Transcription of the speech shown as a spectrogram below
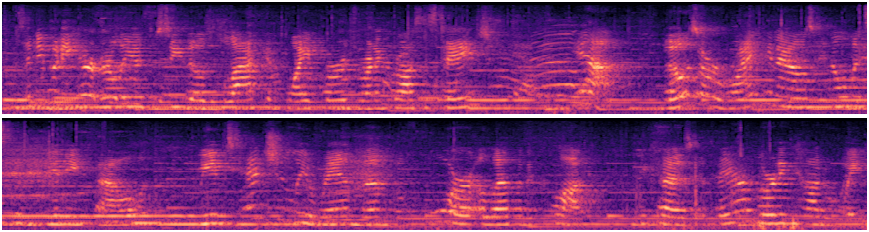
Was anybody here earlier to see those black and white birds running across the stage? Yeah. Those are Reichenow's helmeted guinea fowl. We intentionally ran them before 11 o'clock because they are learning how to wait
